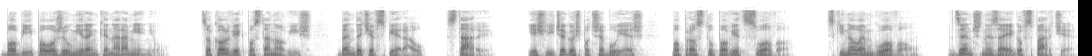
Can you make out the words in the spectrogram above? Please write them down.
Bobby położył mi rękę na ramieniu. Cokolwiek postanowisz, będę cię wspierał, stary. Jeśli czegoś potrzebujesz, po prostu powiedz słowo. Skinąłem głową, wdzięczny za jego wsparcie.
